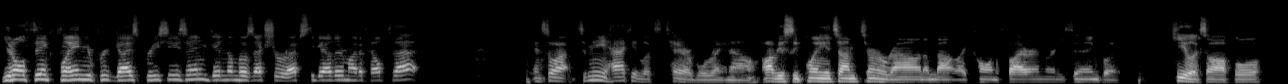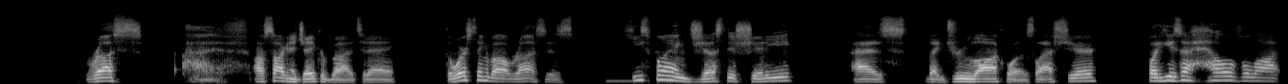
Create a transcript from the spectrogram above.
You don't think playing your pre- guys preseason, getting them those extra reps together might have helped that? And so uh, to me, Hackett looks terrible right now. Obviously, plenty of time to turn around. I'm not like calling to fire him or anything, but he looks awful. Russ, I, was talking to Jacob about it today. The worst thing about Russ is he's playing just as shitty as like Drew Lock was last year, but he's a hell of a lot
